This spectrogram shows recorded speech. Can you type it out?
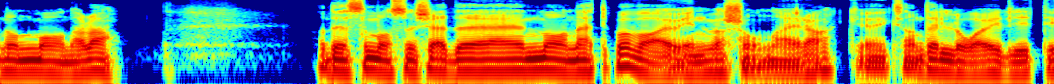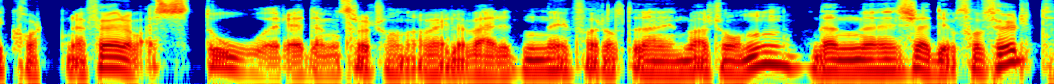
noen måneder, da. Og Det som også skjedde en måned etterpå, var jo invasjonen av Irak. Det lå jo litt i kortene før. Det var store demonstrasjoner over hele verden i forhold til den invasjonen. Den skjedde jo for fullt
